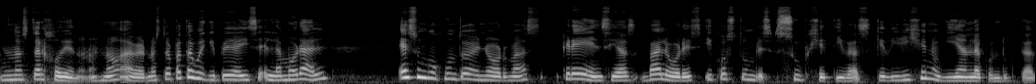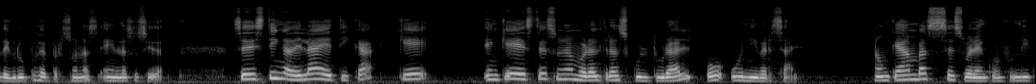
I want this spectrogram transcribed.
no estar jodiéndonos, ¿no? A ver, nuestra pata Wikipedia dice, la moral es un conjunto de normas, creencias, valores y costumbres subjetivas que dirigen o guían la conducta de grupos de personas en la sociedad. se distinga de la ética que en que ésta es una moral transcultural o universal, aunque ambas se suelen confundir.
